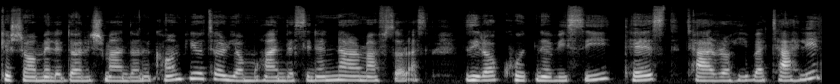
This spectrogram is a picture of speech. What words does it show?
که شامل دانشمندان کامپیوتر یا مهندسین نرم افزار است زیرا کدنویسی، تست، طراحی و تحلیل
